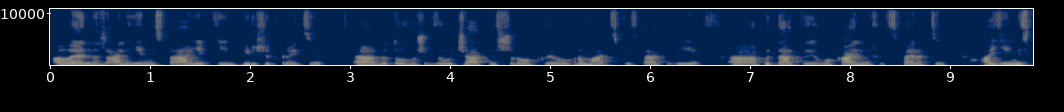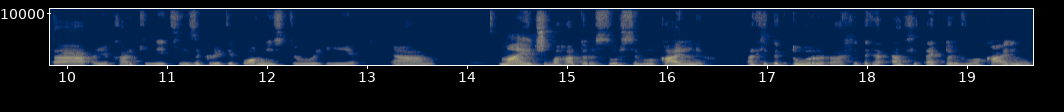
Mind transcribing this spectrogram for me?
Але на жаль, є міста, які більш відкриті до того, щоб залучати широку громадськість, так і питати локальних експертів. А є міста, як Харків, які закриті повністю і маючи багато ресурсів локальних, архітектур, архітекторів локальних,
